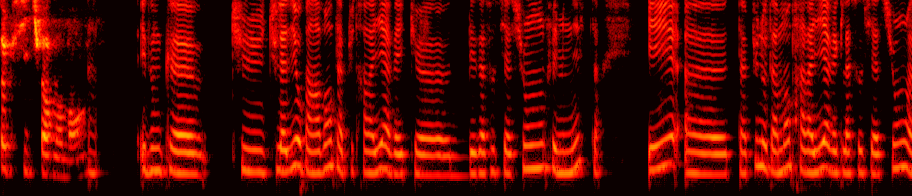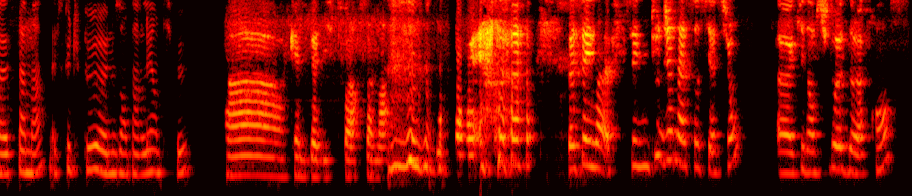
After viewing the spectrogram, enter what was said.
toxique par moment. Ah. Et donc, euh, tu, tu l'as dit auparavant, tu as pu travailler avec euh, des associations féministes et tu as pu notamment travailler avec l'association Sama. Est-ce que tu peux nous en parler un petit peu? Ah, quelle belle histoire, ça marche. Bah, c'est une, toute jeune association euh, qui est dans le sud-ouest de la France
